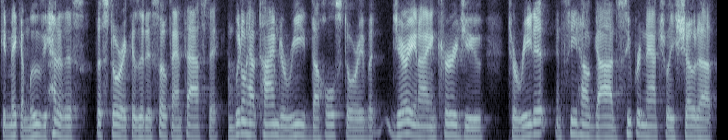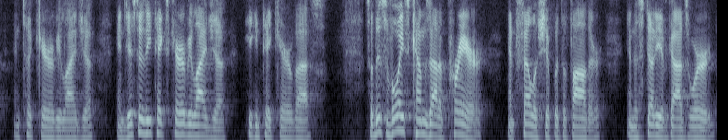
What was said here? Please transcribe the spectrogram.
You can make a movie out of this, this story because it is so fantastic. We don't have time to read the whole story, but Jerry and I encourage you to read it and see how God supernaturally showed up and took care of Elijah. And just as he takes care of Elijah, he can take care of us. So this voice comes out of prayer and fellowship with the Father and the study of God's word.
